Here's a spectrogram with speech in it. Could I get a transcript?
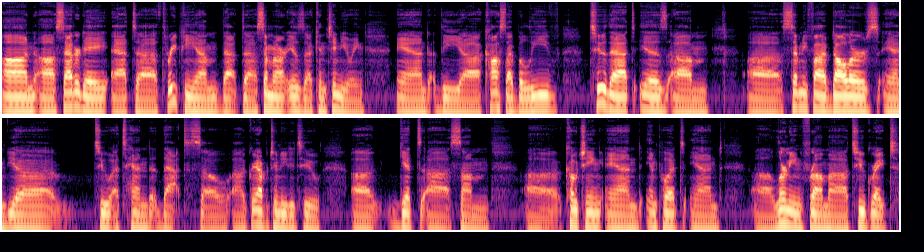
on uh, Saturday at uh, 3 p.m. that uh, seminar is uh, continuing, and the cost, I believe, to that is um, seventy-five dollars, and to attend that. So, a great opportunity to get some coaching and input and uh, learning from uh, two great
